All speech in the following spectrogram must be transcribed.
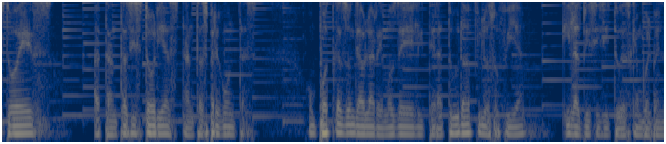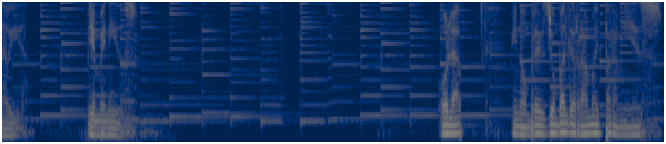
Esto es A tantas historias, tantas preguntas, un podcast donde hablaremos de literatura, filosofía y las vicisitudes que envuelven la vida. Bienvenidos. Hola, mi nombre es John Valderrama y para mí es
